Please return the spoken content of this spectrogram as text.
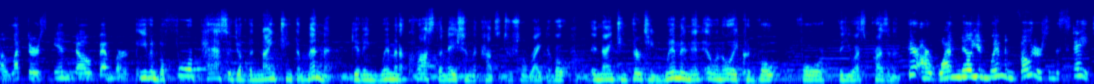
electors in November. Even before passage of the 19th Amendment, giving women across the nation the constitutional right to vote, in 1913, women in Illinois could vote for the US president. There are 1 million women voters in the state,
